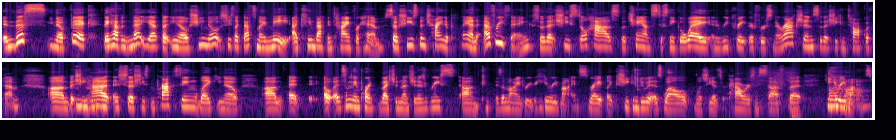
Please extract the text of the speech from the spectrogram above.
In this, you know, fic, they haven't met yet, but you know, she knows she's like, that's my mate. I came back in time for him. So she's been trying to plan everything so that she still has the chance to sneak away and recreate their first interaction so that she can talk with him. Um, but she Mhm. had, and so she's been practicing, like, you know, um, at, oh, and something important that I should mention is Rhys um, can, is a mind reader. He can read minds, right? Like she can do it as well when she has her powers and stuff, but he can read Uh-huh. minds.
